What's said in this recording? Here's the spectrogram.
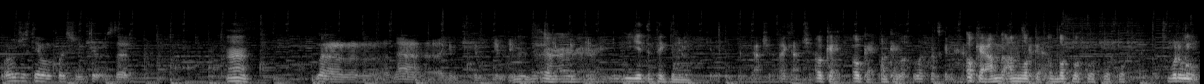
What if it just came on the PlayStation 2 instead? Uh, No, no, no, no, no, no, no, no, no. Give me, give me, give me, give me, alright, give me, alright, give me, alright. You get to pick the give menu. me, give me. Gotcha, I gotcha. Okay, okay, okay. Look, look what's gonna happen. Okay, I'm, I'm looking. Look, look, look, look, look. What do we?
